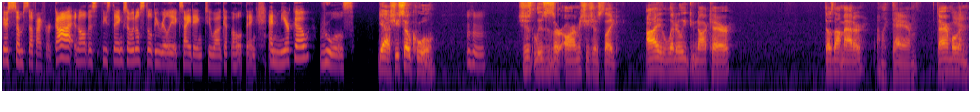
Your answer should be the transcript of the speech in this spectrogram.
there's some stuff I forgot and all this these things, so it'll still be really exciting to uh, get the whole thing. And Mirko rules. Yeah, she's so cool. Mm-hmm. She just loses her arm. She's just like, I literally do not care. Does not matter. I'm like, damn, damn woman.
